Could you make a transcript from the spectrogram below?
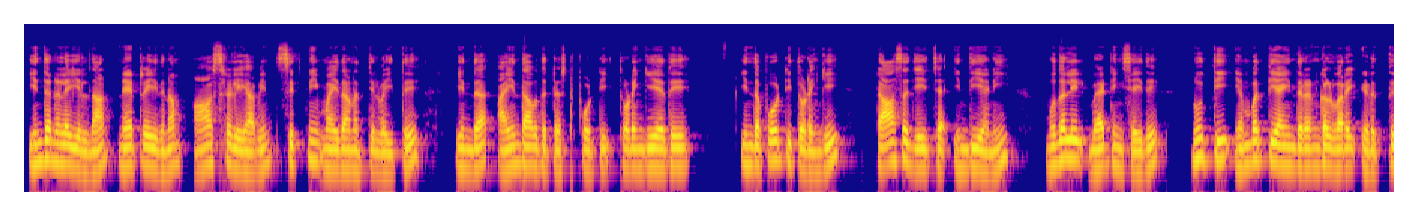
இந்த நிலையில்தான் நேற்றைய தினம் ஆஸ்திரேலியாவின் சிட்னி மைதானத்தில் வைத்து இந்த ஐந்தாவது டெஸ்ட் போட்டி தொடங்கியது. இந்த போட்டி தொடங்கி டாஸை ஜெயித்த இந்திய அணி முதலில் பேட்டிங் செய்து நூற்றி எண்பத்தி ஐந்து ரன்கள் வரை எடுத்து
